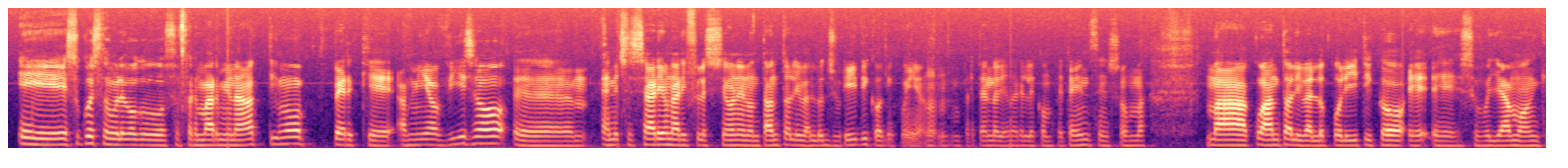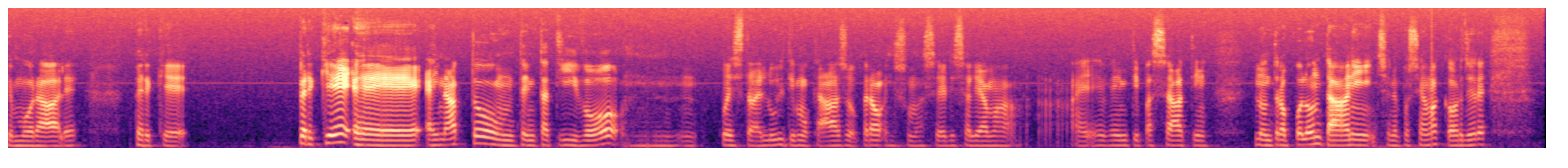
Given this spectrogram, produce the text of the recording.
E su questo volevo soffermarmi un attimo perché a mio avviso eh, è necessaria una riflessione non tanto a livello giuridico, di cui io non, non pretendo di avere le competenze, insomma, ma quanto a livello politico e, e se vogliamo anche morale, perché perché è, è in atto un tentativo, mm, questo è l'ultimo caso, però insomma se risaliamo ai eventi passati non troppo lontani ce ne possiamo accorgere,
